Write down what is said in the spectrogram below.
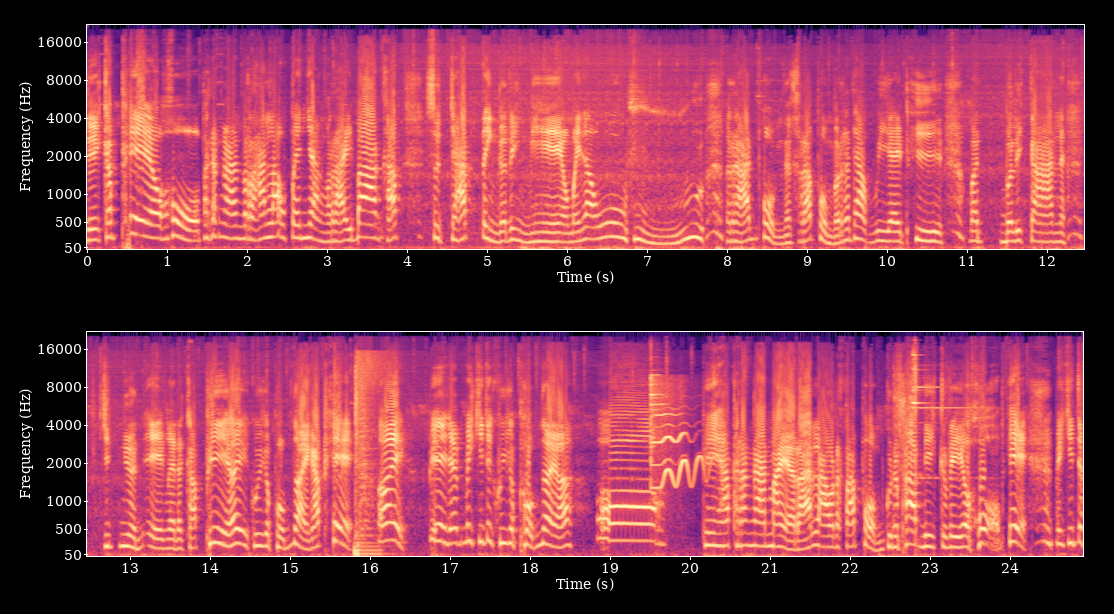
เด็กครับเพ่โห พนักงานร้านเราเป็นอย่างไรบ้างครับ สุดจัดติ่งกระดิ่งแมวไหมเล่าโอ้โหร้านผมนะครับ ผมระดับ VIP มาบริการคิดเงินเองเลยนะครับ พี่เฮ้ยคุยกับผมหน่อยครับพี่เฮ้ยพี่จะไม่คิดจะคุยกับผมหน่อยเหรอโอ้พี่ครับพนักงานใหม่ร้านเรานะครับ ผมคุณภาพดีกรีโอ้โหพี่ไม่คิดจะ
